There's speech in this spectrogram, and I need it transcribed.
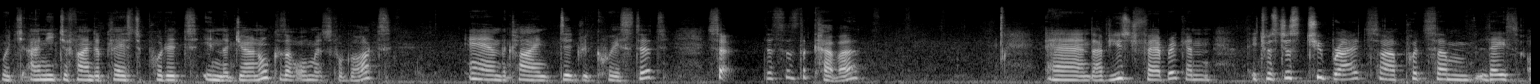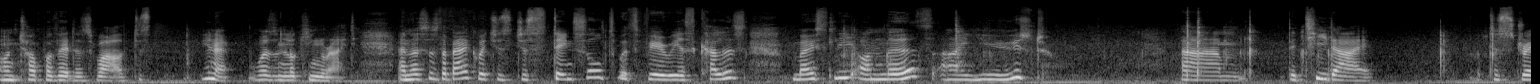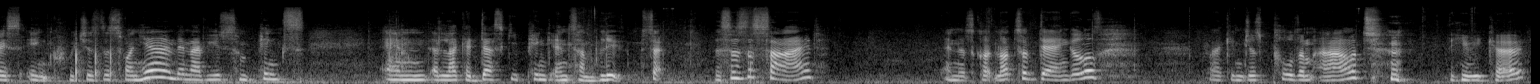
which I need to find a place to put it in the journal because I almost forgot. And the client did request it. So this is the cover. And I've used fabric and it was just too bright so I put some lace on top of it as well. Just you know wasn't looking right. And this is the back which is just stenciled with various colors. Mostly on this I used um, the tea dye distress ink which is this one here and then I've used some pinks and uh, like a dusky pink and some blue. So this is the side and it's got lots of dangles. If I can just pull them out here we go.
